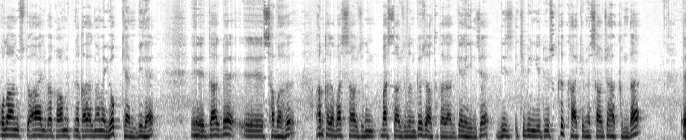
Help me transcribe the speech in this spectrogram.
olağanüstü hal ve kanun kararname yokken bile e, darbe e, sabahı Ankara Başsavcının Başsavcılığın gözaltı kararı gereğince biz 2740 hakim ve savcı hakkında e,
